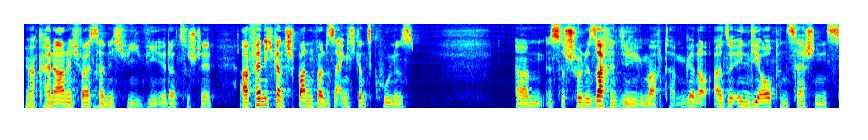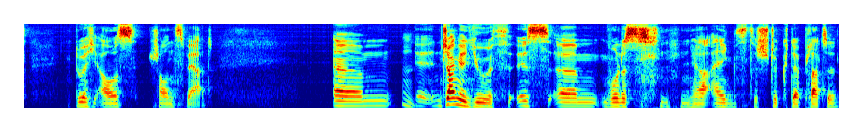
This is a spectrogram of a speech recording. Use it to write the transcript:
Ja, keine Ahnung, ich weiß ja nicht, wie, wie ihr dazu steht. Aber fände ich ganz spannend, weil das eigentlich ganz cool ist. Ähm, ist das schöne Sache, die die gemacht haben. Genau. Also in die Open Sessions durchaus schauenswert. Ähm, hm. Äh, Jungle Youth ist ähm, wohl das ja, eigenste Stück der Platte.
